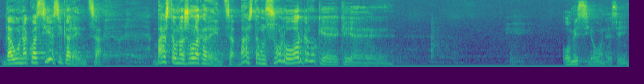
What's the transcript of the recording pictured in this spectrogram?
da una qualsiasi carenza. Basta una sola carenza, basta un solo organo che, che è omissione, sì.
